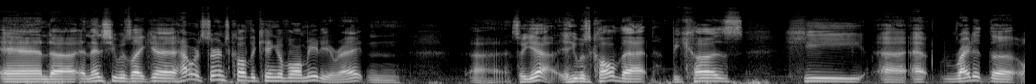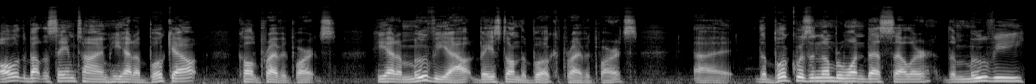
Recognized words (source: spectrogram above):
and, uh, and then she was like, Howard Stern's called the king of all media, right? And uh, so yeah, he was called that because he uh, at right at the all at about the same time he had a book out called Private Parts. He had a movie out based on the book Private Parts. Uh, the book was a number one bestseller. The movie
